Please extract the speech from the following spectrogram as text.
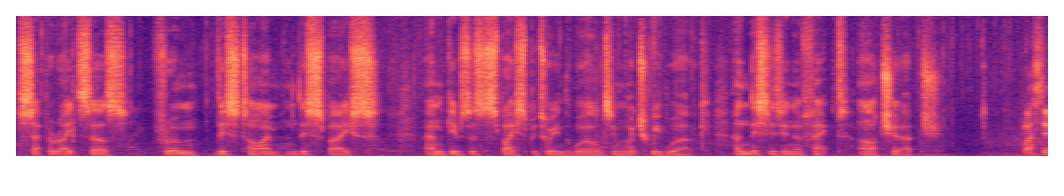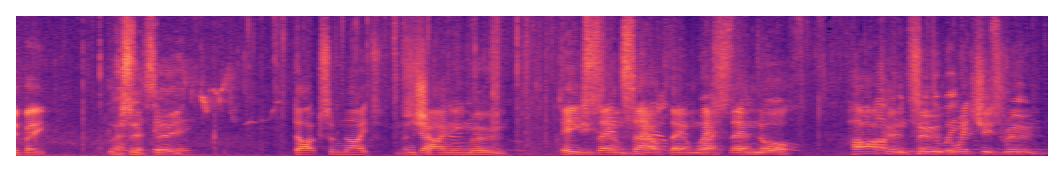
separates us from this time and this space and gives us a space between the worlds in which we work. And this is, in effect, our church. Blessed be. Blessed be. Darksome night and shining moon. East, then south, then west, then north. Hearken to the witch's rune.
